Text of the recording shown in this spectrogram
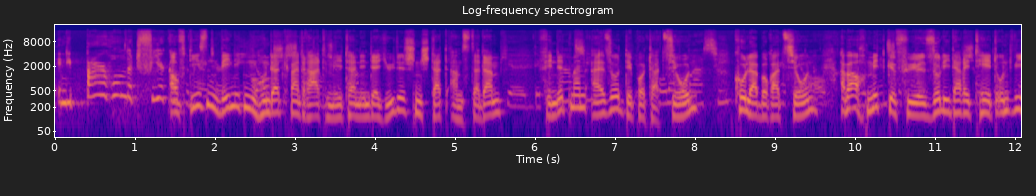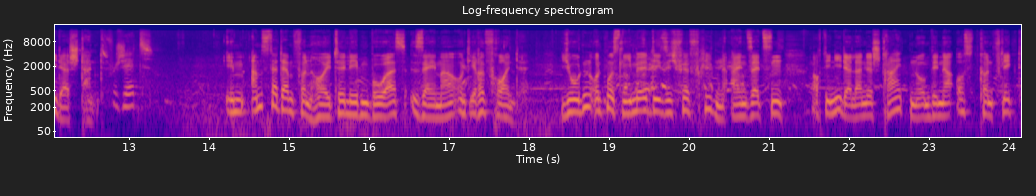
In die paar hundert Auf diesen wenigen hundert Quadratmetern in der jüdischen Stadt Amsterdam findet man also Deportation, Kollaboration, aber auch Mitgefühl, Solidarität und Widerstand. Im Amsterdam von heute leben Boas, Selma und ihre Freunde. Juden und Muslime, die sich für Frieden einsetzen. Auch die Niederlande streiten um den Nahostkonflikt.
